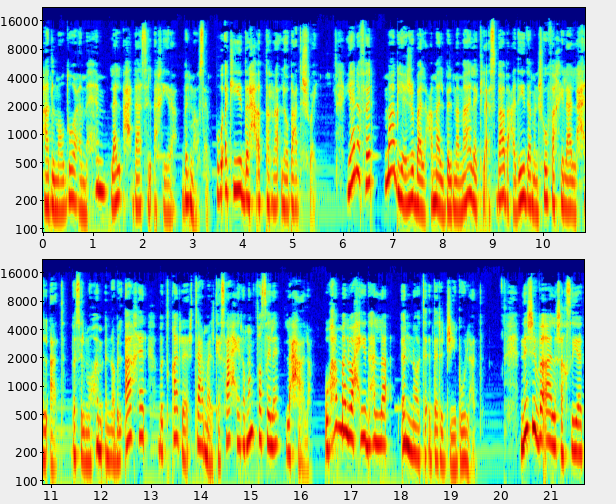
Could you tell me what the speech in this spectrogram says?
هذا الموضوع مهم للأحداث الأخيرة بالموسم وأكيد رح أتطرق له بعد شوي. يانفر ما بيعجبها العمل بالممالك لأسباب عديدة منشوفها خلال الحلقات بس المهم إنه بالآخر بتقرر تعمل كساحرة منفصلة لحالها. وهمها الوحيد هلأ إنه تقدر تجيب أولاد. نجي بقى لشخصية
